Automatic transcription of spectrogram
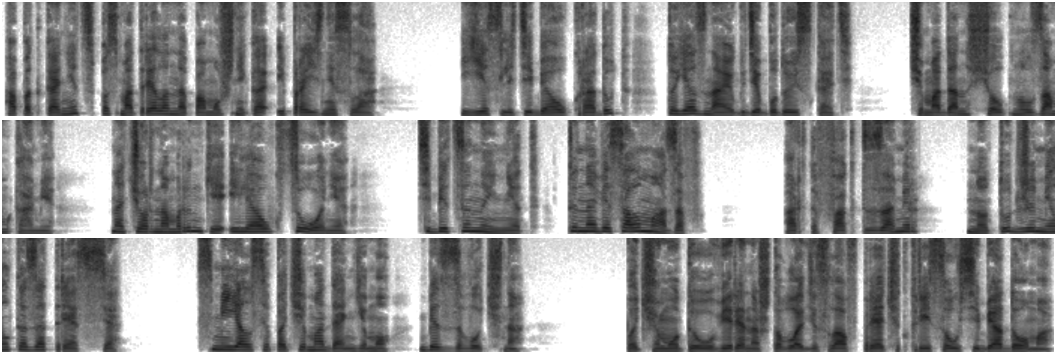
а под конец посмотрела на помощника и произнесла «Если тебя украдут, то я знаю, где буду искать». Чемодан щелкнул замками. «На черном рынке или аукционе. Тебе цены нет, ты на вес алмазов». Артефакт замер, но тут же мелко затрясся. Смеялся по чемоданьему, беззвучно. «Почему ты уверена, что Владислав прячет Криса у себя дома?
